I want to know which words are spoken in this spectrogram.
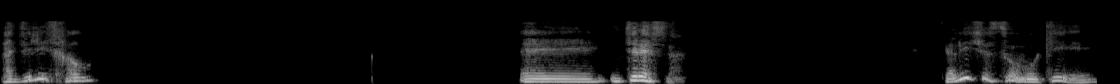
отделить халу. Э, интересно. Количество муки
